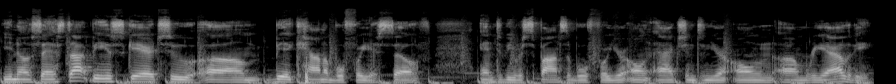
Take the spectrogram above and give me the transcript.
You know what I'm saying? Stop being scared to um, be accountable for yourself and to be responsible for your own actions and your own um, reality.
